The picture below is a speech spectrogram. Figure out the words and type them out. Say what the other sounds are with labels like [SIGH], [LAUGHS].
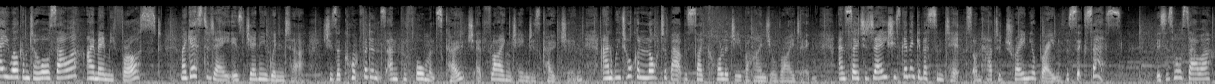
Hey, welcome to Horse Hour. I'm Amy Frost. My guest today is Jenny Winter. She's a confidence and performance coach at Flying Changes Coaching, and we talk a lot about the psychology behind your riding. And so today she's going to give us some tips on how to train your brain for success. This is Horse Hour.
